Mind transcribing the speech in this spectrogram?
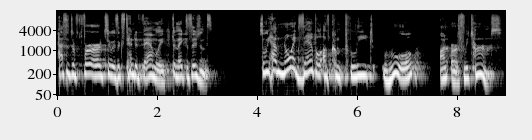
has to defer to his extended family to make decisions. So we have no example of complete rule on earthly terms.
